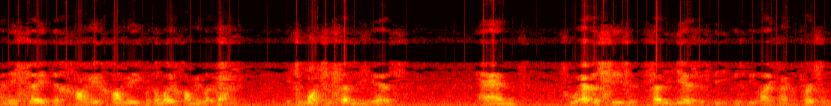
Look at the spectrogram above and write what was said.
And they say the chami chami or the loy chami loy chami. It's once in 70 years, and whoever sees it, 70 years is the is the lifetime of a person.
